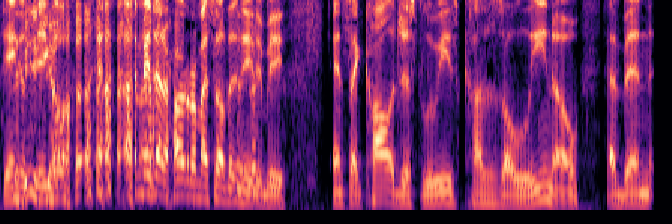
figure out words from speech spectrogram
Daniel Siegel. I made that harder on myself than it needed to be. And psychologist Luis Cozolino have been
